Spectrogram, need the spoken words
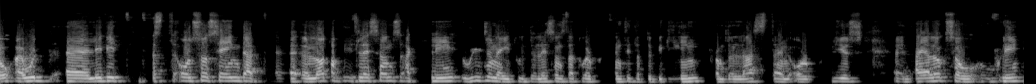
So I would uh, leave it just also saying that uh, a lot of these lessons actually resonate with the lessons that were presented at the beginning from the last and or previous uh, dialogue. So hopefully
